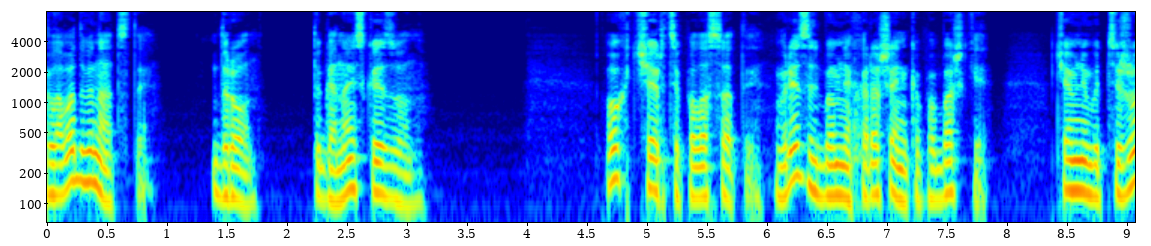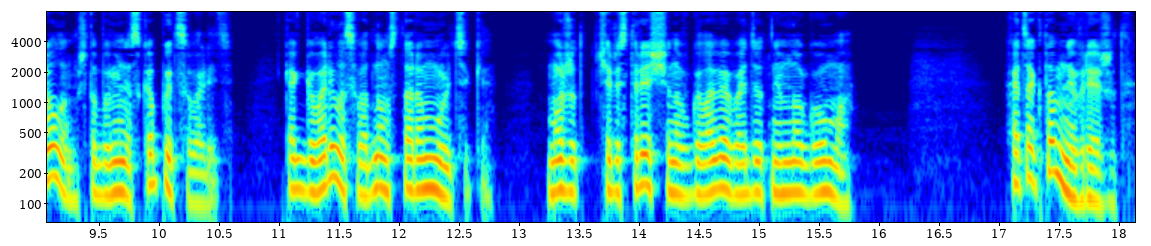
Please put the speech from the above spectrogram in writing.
Глава 12. Дрон. Таганайская зона. Ох, черти полосатые, врезать бы мне хорошенько по башке. Чем-нибудь тяжелым, чтобы меня с копыт свалить. Как говорилось в одном старом мультике. Может, через трещину в голове войдет немного ума. Хотя кто мне врежет?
